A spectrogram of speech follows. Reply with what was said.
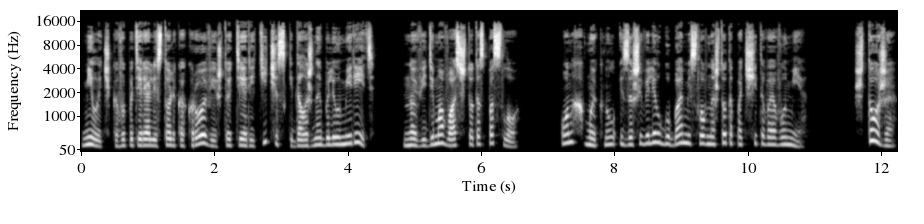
«Милочка, вы потеряли столько крови, что теоретически должны были умереть, но, видимо, вас что-то спасло». Он хмыкнул и зашевелил губами, словно что-то подсчитывая в уме. «Что же?»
